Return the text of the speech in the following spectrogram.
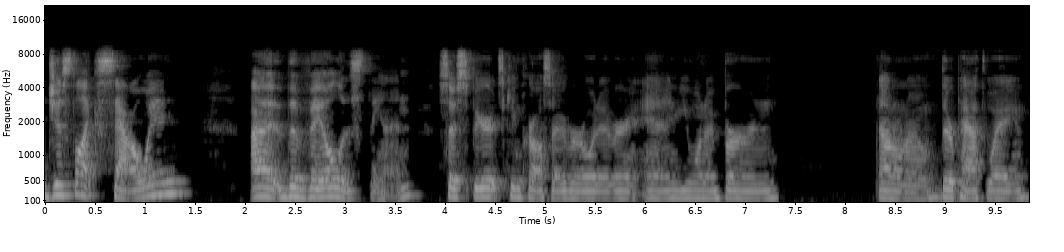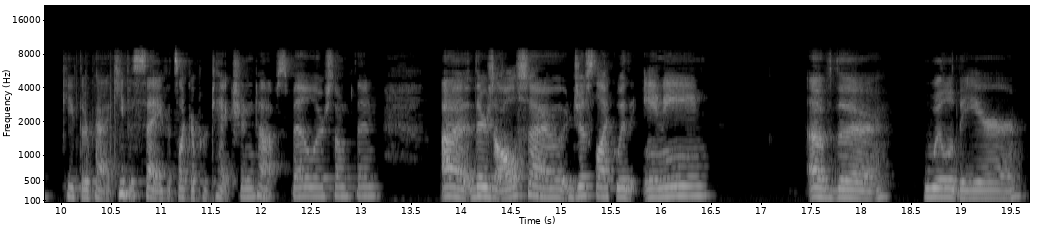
just like Samhain, uh, the veil is thin, so spirits can cross over or whatever, and you want to burn. I don't know their pathway, keep their path, keep it safe. It's like a protection type spell or something. Uh, there's also just like with any of the wheel of the Year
